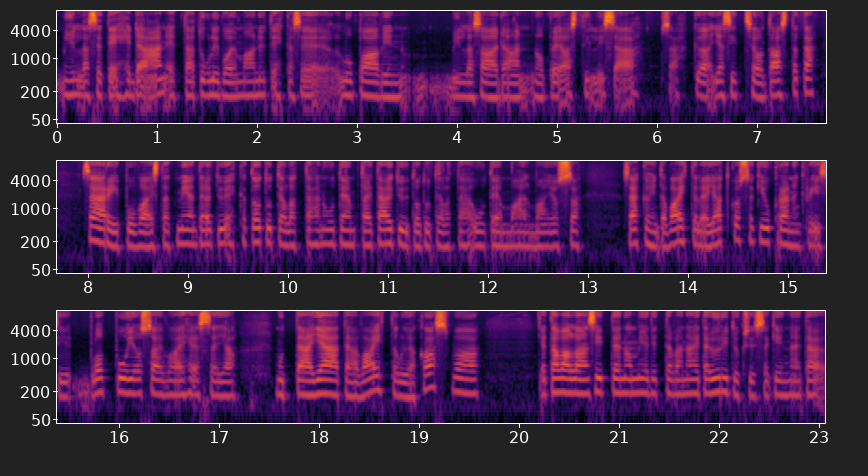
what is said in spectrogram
millä se tehdään. Että tuulivoima on nyt ehkä se lupaavin, millä saadaan nopeasti lisää sähköä. Ja sitten se on taas tätä sääriippuvaista, että meidän täytyy ehkä totutella tähän uuteen, tai täytyy totutella tähän uuteen maailmaan, jossa sähköhinta vaihtelee jatkossakin. Ukrainan kriisi loppuu jossain vaiheessa, ja, mutta tämä jää, tämä vaihtelu ja kasvaa. Ja tavallaan sitten on mietittävä näitä yrityksissäkin, näitä,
